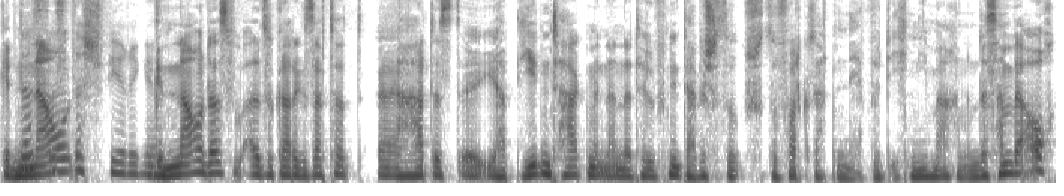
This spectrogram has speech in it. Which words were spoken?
Genau, das ist das Schwierige. Genau das, als du gerade gesagt hast, äh, hattest, äh, ihr habt jeden Tag miteinander telefoniert, da habe ich so, sofort gedacht, nee, würde ich nie machen. Und das haben wir auch,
